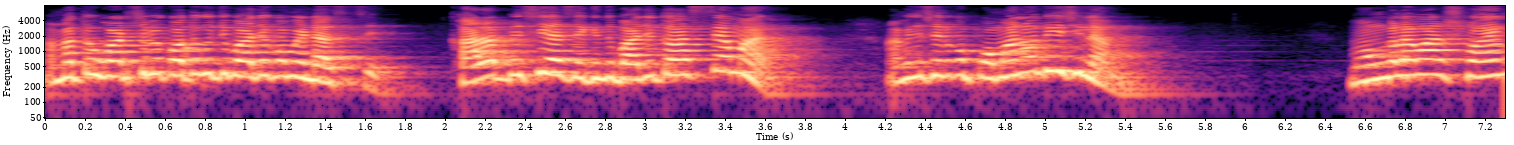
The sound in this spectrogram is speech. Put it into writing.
আমার তো হোয়াটসঅ্যাপে কত কিছু বাজে কমেন্ট আসছে। খারাপ বেশি আসে কিন্তু বাজে তো আসছে আমার। আমি তো সেরকম প্রমাণও দিয়েছিলাম। মঙ্গলাবার স্বয়ং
